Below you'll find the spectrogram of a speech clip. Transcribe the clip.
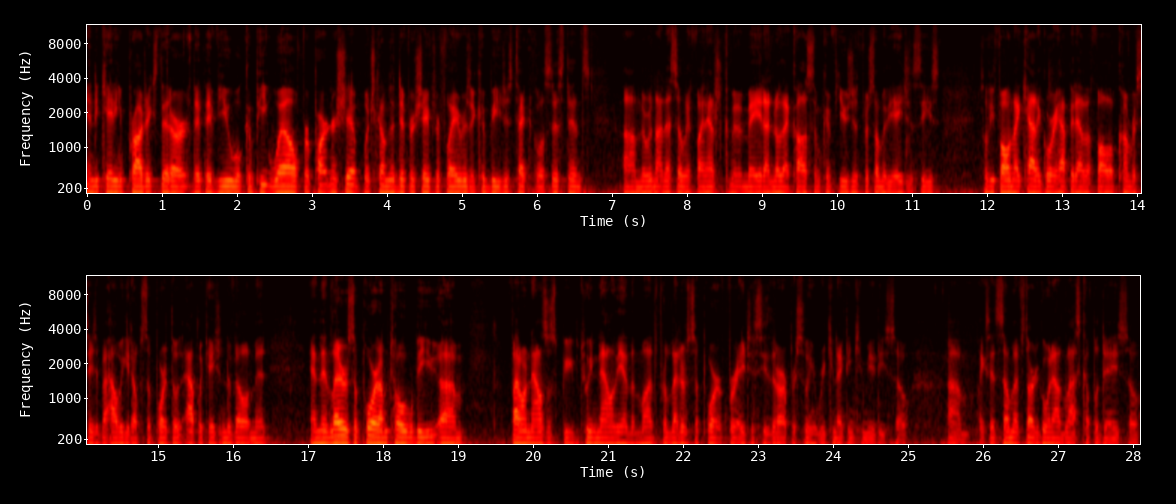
indicating projects that are that they view will compete well for partnership, which comes in different shapes or flavors. It could be just technical assistance. Um, there was not necessarily a financial commitment made. I know that caused some confusion for some of the agencies. So if you fall in that category, happy to have a follow-up conversation about how we could help support the application development. And then letter of support, I'm told will be, um, final analysis will be between now and the end of the month for letter of support for agencies that are pursuing reconnecting communities. So, um, like I said, some have started going out in the last couple of days, so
